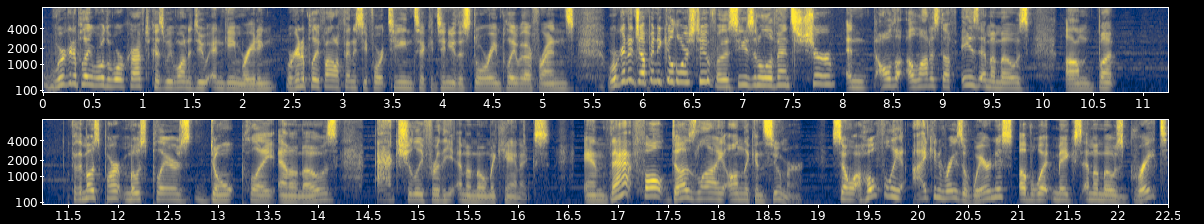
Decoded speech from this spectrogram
We're going to play World of Warcraft because we want to do endgame rating. We're going to play Final Fantasy XIV to continue the story and play with our friends. We're going to jump into Guild Wars 2 for the seasonal events, sure, and all the, a lot of stuff is MMOs, um, but for the most part, most players don't play MMOs actually for the MMO mechanics. And that fault does lie on the consumer. So uh, hopefully I can raise awareness of what makes MMOs great.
